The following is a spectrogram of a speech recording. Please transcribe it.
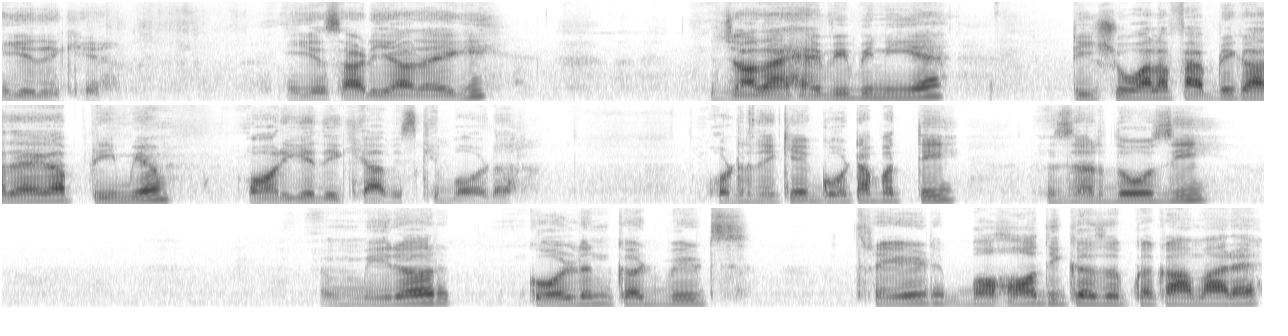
ये देखिए, ये साड़ी आ जाएगी। ज़्यादा हैवी भी नहीं है। टिश्यू वाला फैब्रिक आ जाएगा प्रीमियम और ये देखिए आप इसकी बॉर्डर बॉर्डर देखिए gota patti zardozi, mirror golden cut beads thread बहुत ही गजब का काम आ रहा है।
